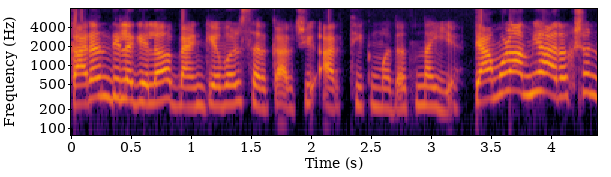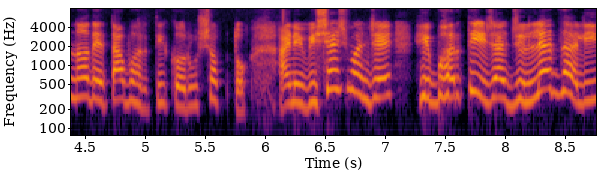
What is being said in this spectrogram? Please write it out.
कारण दिलं गेलं बँकेवर सरकारची आर्थिक मदत नाहीये. त्यामुळे आम्ही आरक्षण न देता भरती करू शकतो. आणि विशेष म्हणजे ही भरती ज्या जिल्ह्यात झाली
